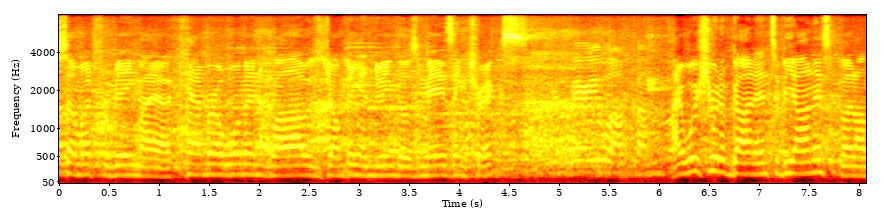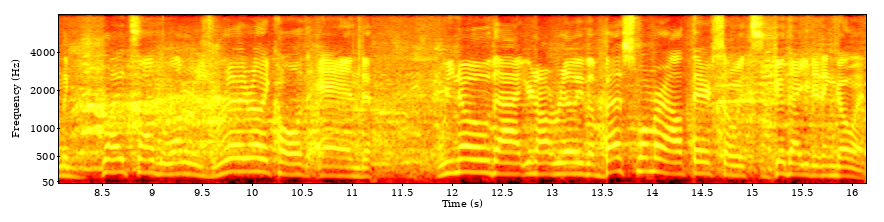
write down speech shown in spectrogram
You so much for being my uh, camera woman while I was jumping and doing those amazing tricks. You're very welcome. I wish you would have gone in to be honest, but on the bright side, the water is really, really cold and we know that you're not really the best swimmer out there, so it's good that you didn't go in.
